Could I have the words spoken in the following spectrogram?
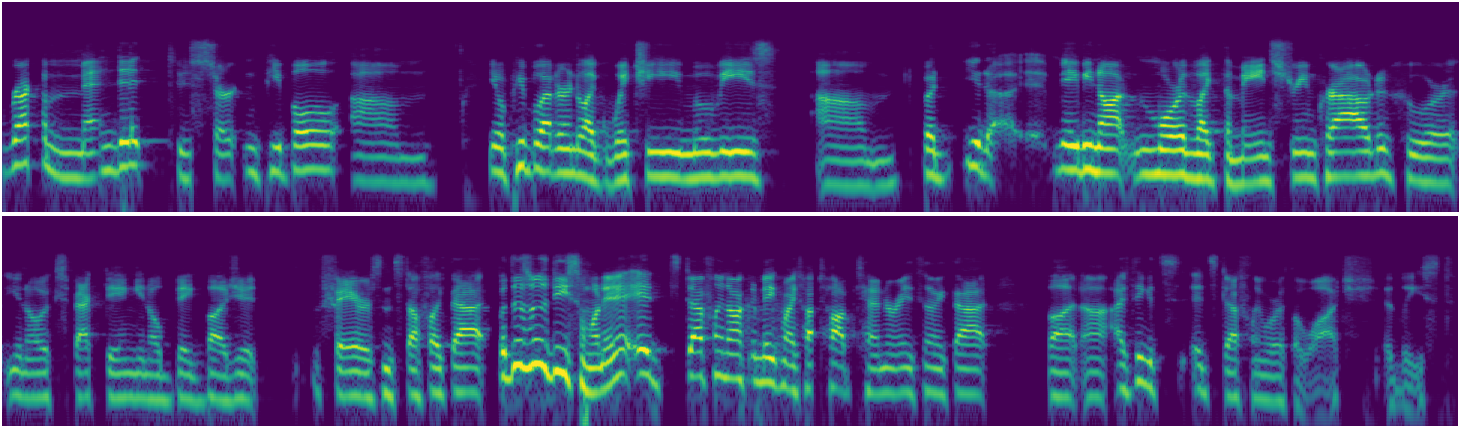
recommend it to certain people. Um, you know, people that are into like witchy movies. Um, but you know, maybe not more like the mainstream crowd who are, you know, expecting, you know, big budget fairs and stuff like that. But this was a decent one. It, it's definitely not going to make my top, top 10 or anything like that. But uh, I think it's it's definitely worth a watch at least.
